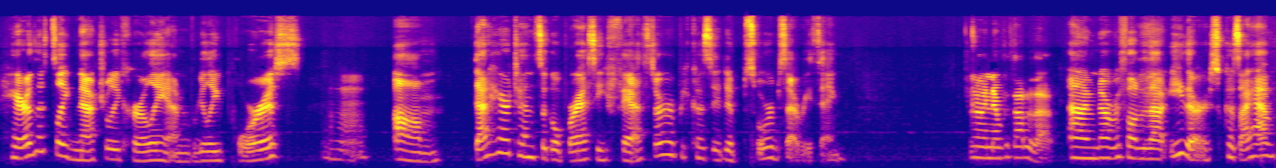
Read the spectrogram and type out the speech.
hair that's like naturally curly and really porous, hmm um, that hair tends to go brassy faster because it absorbs everything. No, I never thought of that. I've never thought of that either because I have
